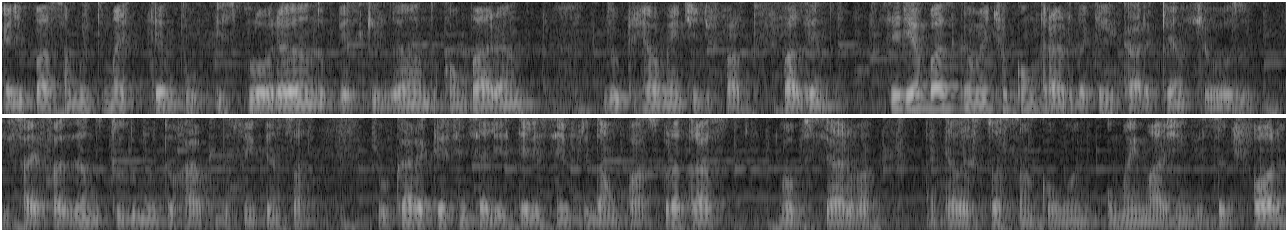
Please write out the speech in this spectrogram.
ele passa muito mais tempo explorando, pesquisando, comparando, do que realmente de fato fazendo. Seria basicamente o contrário daquele cara que é ansioso e sai fazendo tudo muito rápido sem pensar. O cara que é essencialista, ele sempre dá um passo para trás, observa aquela situação como uma imagem vista de fora,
